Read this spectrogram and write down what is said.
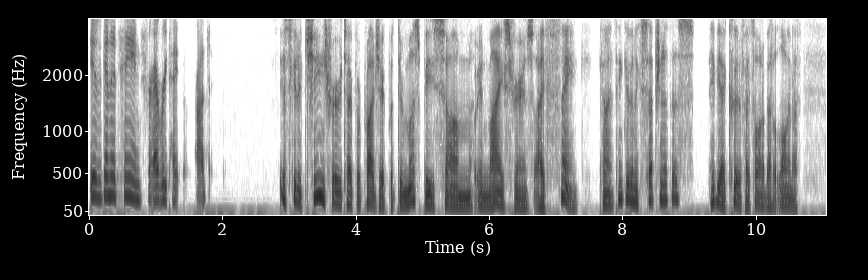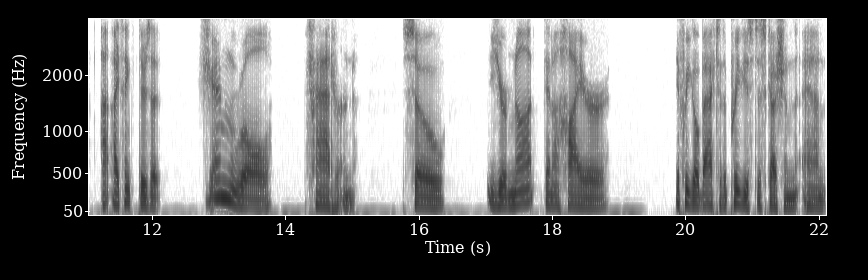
is going to change for every type of project. It's going to change for every type of project, but there must be some, in my experience, I think. Can I think of an exception to this? maybe I could if I thought about it long enough. I, I think there's a general pattern. So you're not going to hire, if we go back to the previous discussion and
